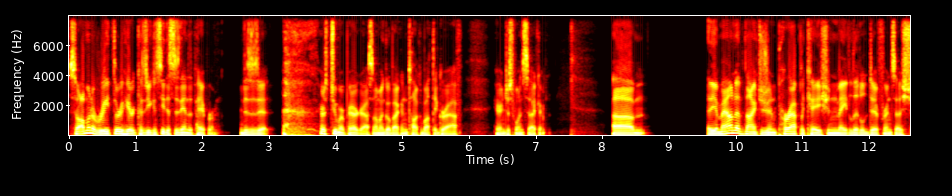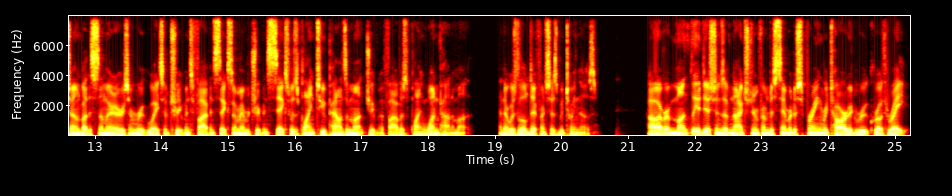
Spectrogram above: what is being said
So I'm going to read through here because you can see this is the end of the paper. This is it. There's two more paragraphs. I'm going to go back and talk about the graph here in just one second. Um, the amount of nitrogen per application made little difference as shown by the similarities in root weights of treatments five and six. So remember, treatment six was applying two pounds a month, treatment five was applying one pound a month. And there was little differences between those. However, monthly additions of nitrogen from December to spring retarded root growth rate.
